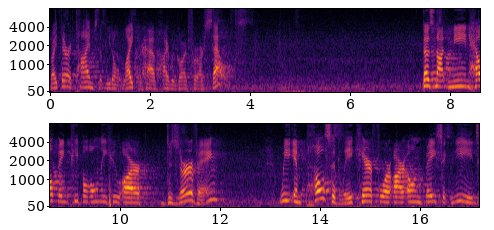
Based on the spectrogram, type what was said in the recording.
Right? There are times that we don't like or have high regard for ourselves. Does not mean helping people only who are deserving. We impulsively care for our own basic needs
